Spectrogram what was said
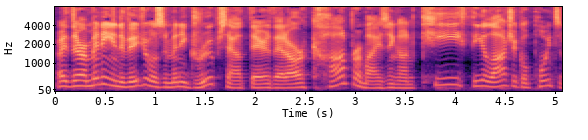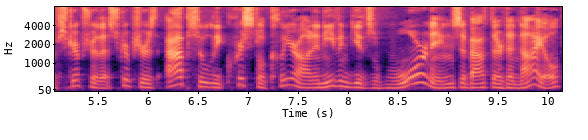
Right, there are many individuals and many groups out there that are compromising on key theological points of Scripture that Scripture is absolutely crystal clear on and even gives warnings about their denial.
